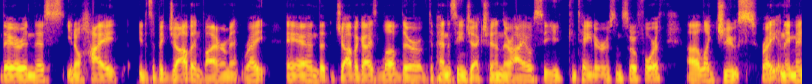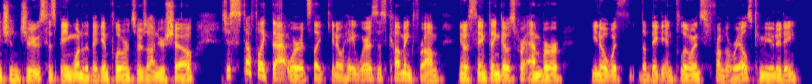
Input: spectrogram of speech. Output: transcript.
they're in this, you know, high, you know, it's a big Java environment, right? And the Java guys love their dependency injection, their IOC containers and so forth, uh, like Guice, right? And they mentioned Guice as being one of the big influencers on your show. Just stuff like that where it's like, you know, hey, where's this coming from? You know, same thing goes for Ember, you know, with the big influence from the Rails community,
